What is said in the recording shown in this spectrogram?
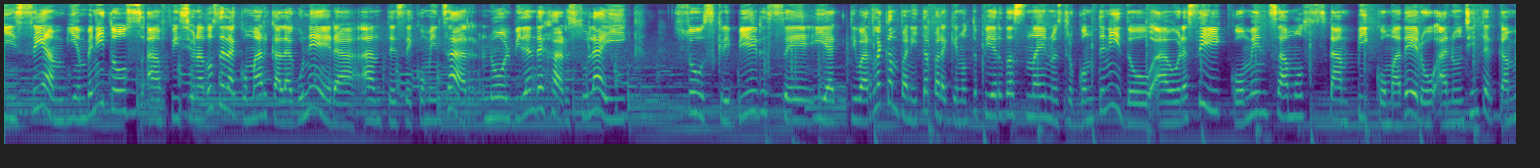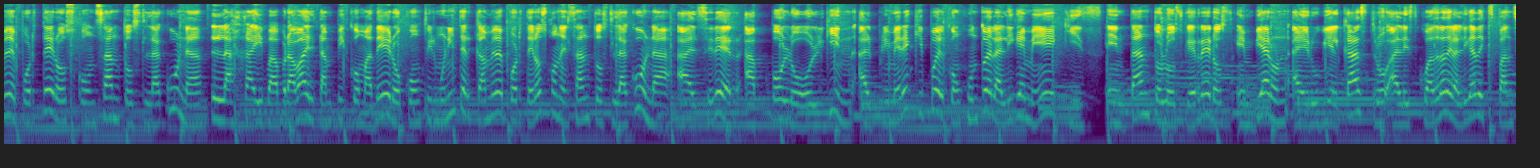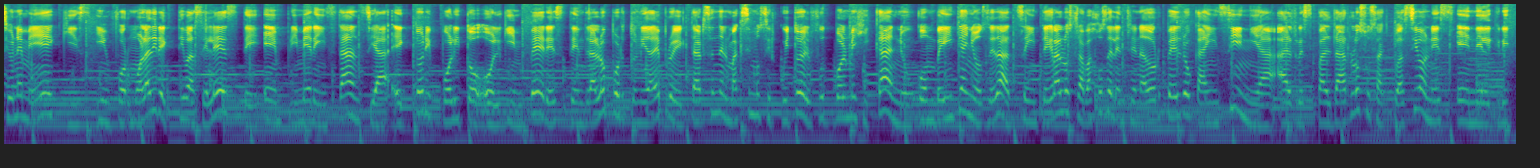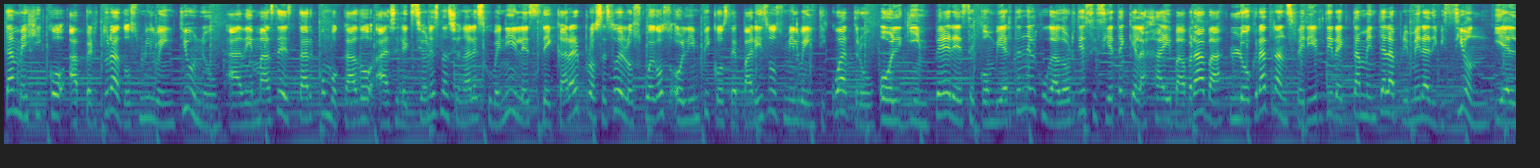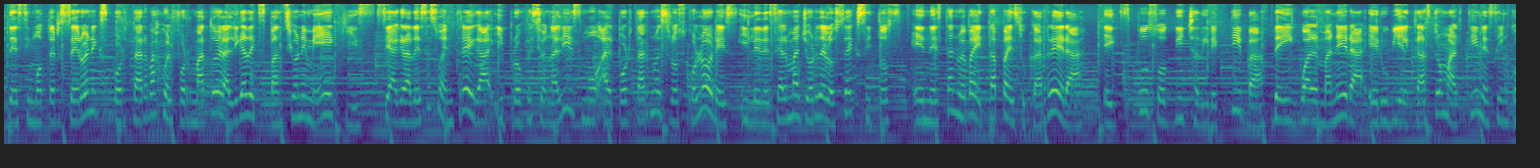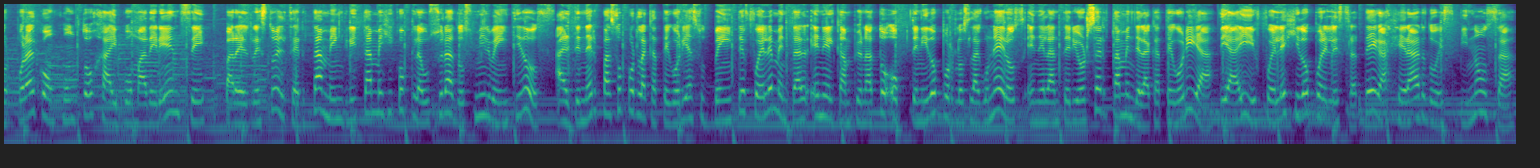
Y sean bienvenidos aficionados de la comarca lagunera. Antes de comenzar, no olviden dejar su like suscribirse y activar la campanita para que no te pierdas nada de nuestro contenido. Ahora sí, comenzamos. Tampico Madero anuncia intercambio de porteros con Santos Laguna. La Jaiba Brava del Tampico Madero confirmó un intercambio de porteros con el Santos Laguna al ceder a Polo Holguín al primer equipo del conjunto de la Liga MX. En tanto, los guerreros enviaron a Erubiel Castro a la escuadra de la Liga de Expansión MX, informó la directiva celeste. En primera instancia, Héctor Hipólito Holguín Pérez tendrá la oportunidad de proyectarse en el máximo circuito del fútbol mexicano. Con 20 años de edad, se integra a los trabajos del entrenador Pedro Caincinia al respaldarlo sus actuaciones en el Grita México Apertura 2021, además de estar convocado a selecciones nacionales juveniles de cara al proceso de los Juegos Olímpicos de París 2024. Holguín Pérez se convierte en el jugador 17 que la Jaiba Brava logra transferir directamente a la primera división y el decimotercero en exportar bajo el formato de la Liga de Expansión MX. Se agradece su entrega y profesionalismo al portar nuestros colores y le desea el mayor de los éxitos en esta nueva etapa de su carrera, expuso dicha directiva. De igual manera, Erubiel Castro Martínez se incorpora al conjunto Jaibo Maderense para el resto del certamen Grita México Clausura 2022. Al tener paso por la categoría sub-20 fue elemental en el campeonato obtenido por los laguneros en el anterior certamen de la categoría. De ahí fue elegido por el estratega Gerardo Espinosa.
